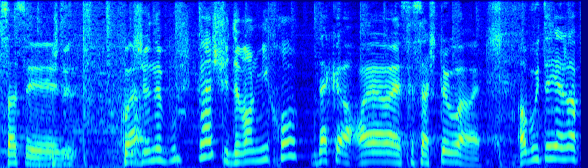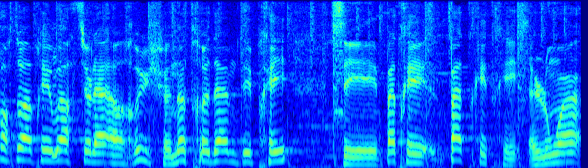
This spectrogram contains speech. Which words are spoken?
Ça, c'est. Quoi Je ne bouge pas, je suis devant le micro. D'accord, ouais, ouais, c'est ça, je te vois, ouais. Embouteillage important à prévoir sur la rue Notre-Dame-des-Prés. C'est pas très, très loin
